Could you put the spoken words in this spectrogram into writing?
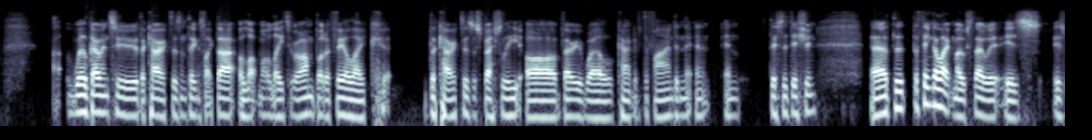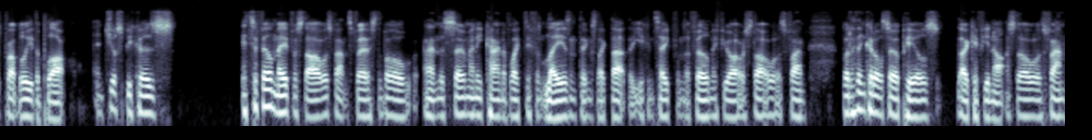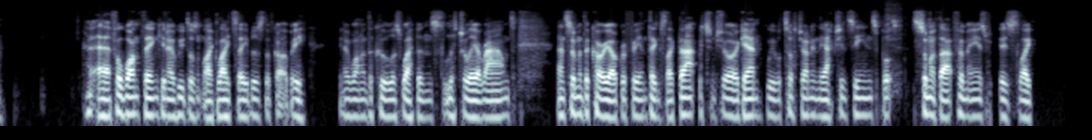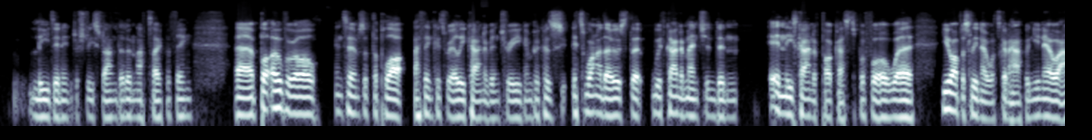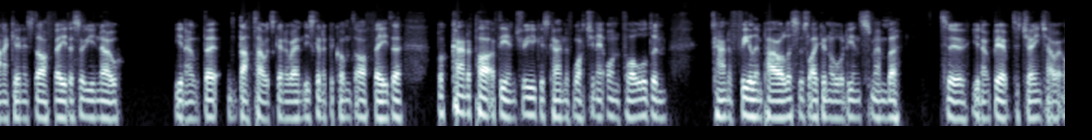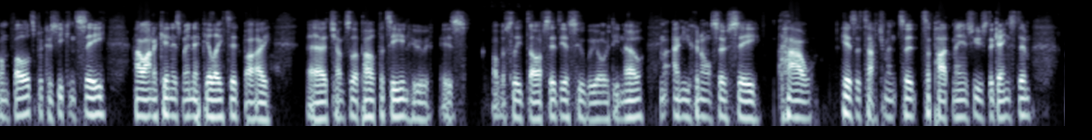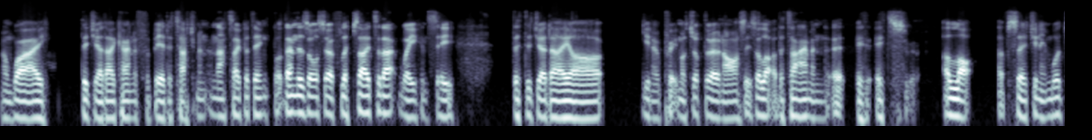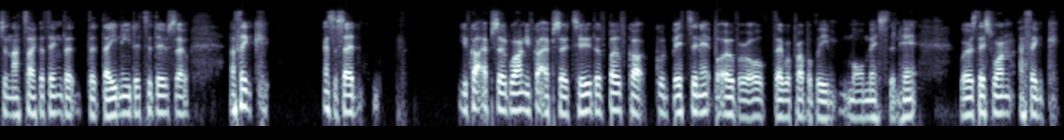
uh, we'll go into the characters and things like that a lot more later on, but I feel like the characters especially are very well kind of defined in the, in, in this edition. Uh, the the thing I like most though is is probably the plot, and just because it's a film made for Star Wars fans first of all, and there's so many kind of like different layers and things like that that you can take from the film if you are a Star Wars fan. But I think it also appeals like if you're not a Star Wars fan. Uh, for one thing, you know, who doesn't like lightsabers? They've got to be, you know, one of the coolest weapons literally around. And some of the choreography and things like that, which I'm sure again we will touch on in the action scenes, but some of that for me is is like leading industry standard and that type of thing. Uh, but overall, in terms of the plot, I think it's really kind of intriguing because it's one of those that we've kind of mentioned in in these kind of podcasts before, where you obviously know what's going to happen. You know Anakin is Darth Vader, so you know you know that that's how it's going to end. He's going to become Darth Vader, but kind of part of the intrigue is kind of watching it unfold and kind of feeling powerless as like an audience member to you know be able to change how it unfolds because you can see how Anakin is manipulated by uh, Chancellor Palpatine, who is obviously Darth Sidious, who we already know, and you can also see how his attachment to to Padme is used against him, and why the Jedi kind of forbid attachment and that type of thing. But then there's also a flip side to that where you can see that the Jedi are, you know, pretty much up their own arses a lot of the time, and it, it, it's a lot of searching inwards and that type of thing that that they needed to do. So I think, as I said, you've got episode one, you've got episode two. They've both got good bits in it, but overall they were probably more missed than hit. Whereas this one, I think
